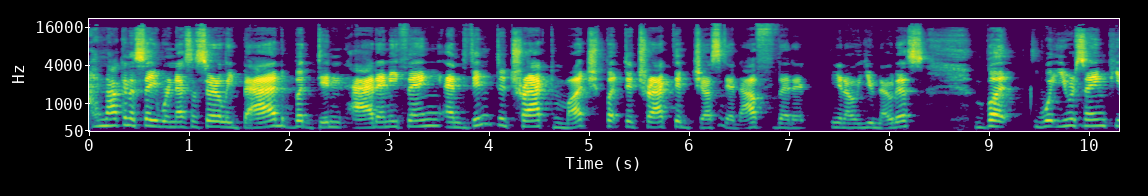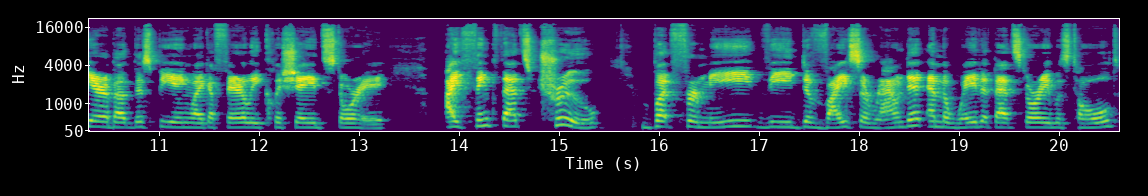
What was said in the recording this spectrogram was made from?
I'm not going to say were necessarily bad, but didn't add anything and didn't detract much, but detracted just hmm. enough that it, you know, you notice. But what you were saying, Pierre, about this being like a fairly cliched story, I think that's true. But for me, the device around it and the way that that story was told,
